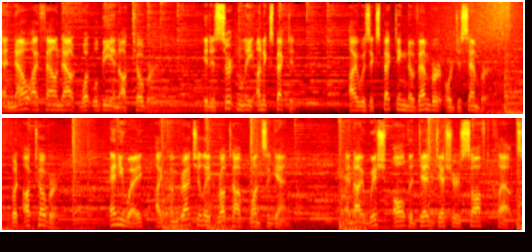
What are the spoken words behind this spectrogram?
and now I found out what will be in October. It is certainly unexpected. I was expecting November or December. But October. Anyway, I congratulate RobTop once again. And I wish all the dead Jeshers soft clouds.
